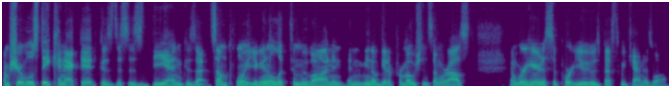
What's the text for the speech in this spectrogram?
I'm sure we'll stay connected because this is the end, because at some point you're going to look to move on and, and, you know, get a promotion somewhere else. And we're here to support you as best we can as well.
